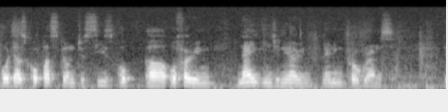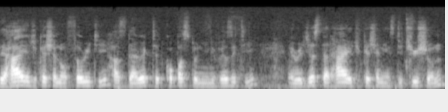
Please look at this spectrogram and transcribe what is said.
orders Copperstone to cease op, uh, offering nine engineering learning programs. The Higher Education Authority has directed Copperstone University, a registered higher education institution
